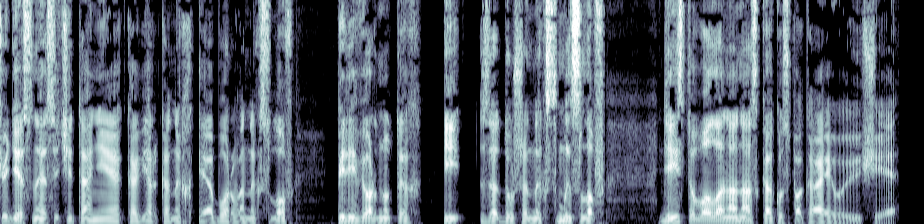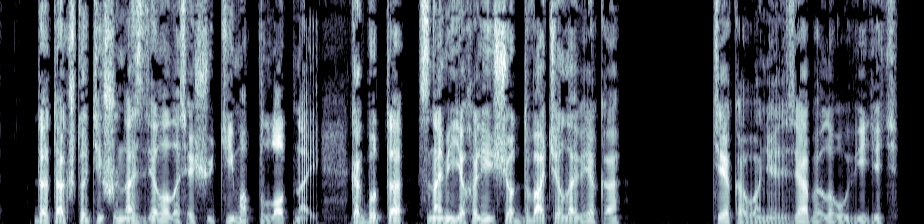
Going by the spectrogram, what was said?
Чудесное сочетание коверканных и оборванных слов, перевернутых и задушенных смыслов, действовало на нас как успокаивающее. Да так, что тишина сделалась ощутимо плотной, как будто с нами ехали еще два человека, те, кого нельзя было увидеть,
